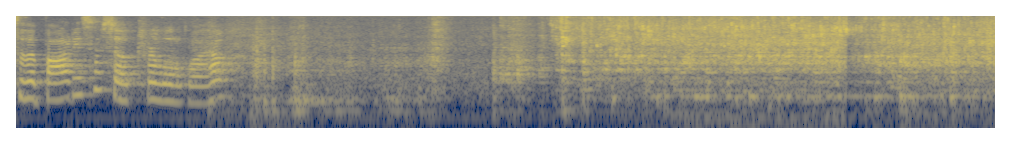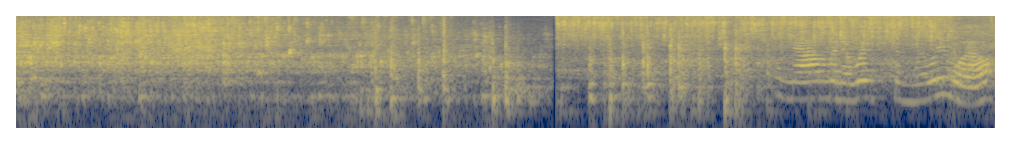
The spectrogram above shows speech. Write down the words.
So the bodies have soaked for a little while. And now I'm going to whisk them really well.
